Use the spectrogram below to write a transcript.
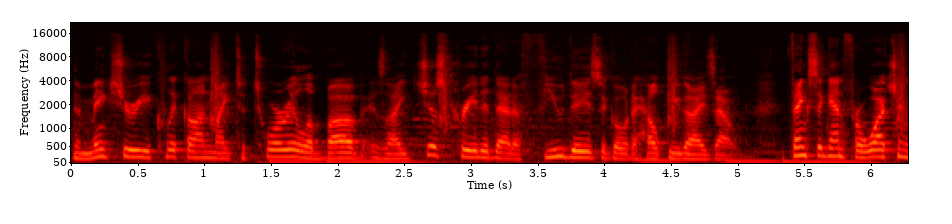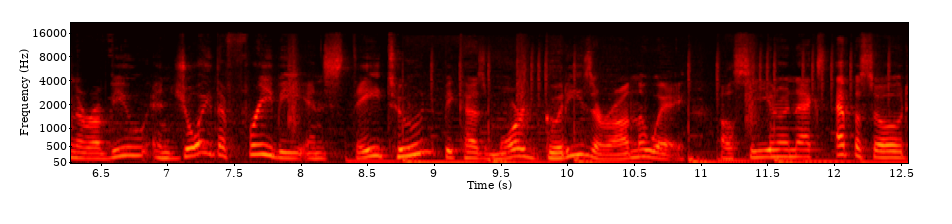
then make sure you click on my tutorial above as I just created that a few days ago to help you guys out. Thanks again for watching the review, enjoy the freebie, and stay tuned because more goodies are on the way. I'll see you in the next episode.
